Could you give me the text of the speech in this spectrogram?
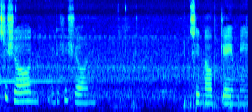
Hindi si Sean. Si Nob Gaming.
